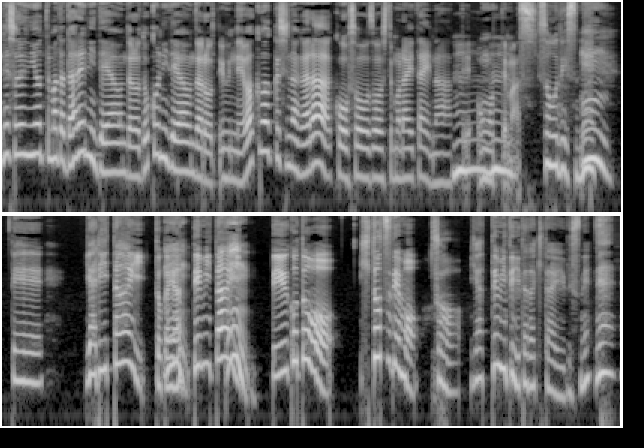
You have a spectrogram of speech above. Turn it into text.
で、それによってまた誰に出会うんだろう、どこに出会うんだろうっていうふうにね、ワクワクしながら、こう想像してもらいたいなって思ってます。そうですね、うん、で、やりたいとかやってみたいっていうことを一つでも、そう。やってみていただきたいですね。ね。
